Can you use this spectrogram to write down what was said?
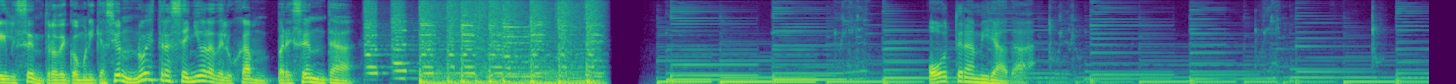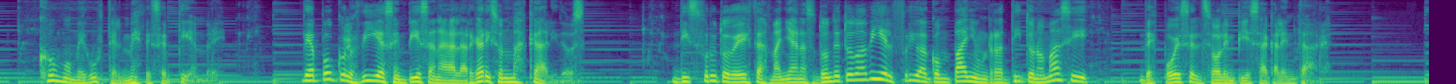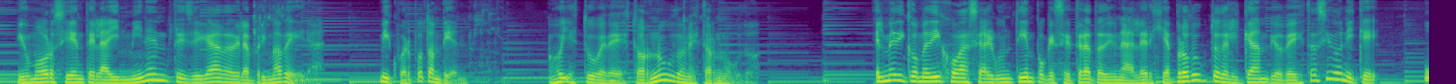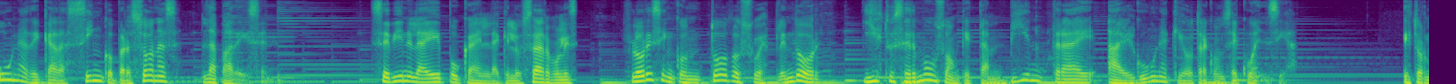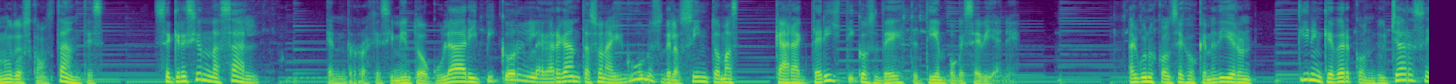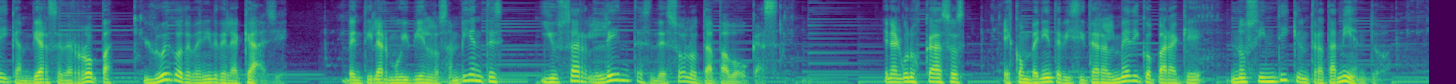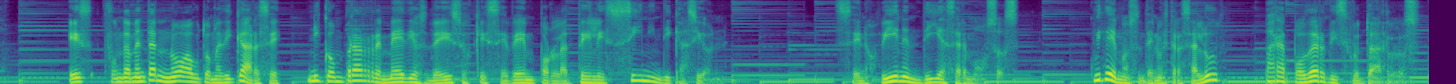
El Centro de Comunicación Nuestra Señora de Luján presenta Otra mirada. ¿Cómo me gusta el mes de septiembre? De a poco los días empiezan a alargar y son más cálidos. Disfruto de estas mañanas donde todavía el frío acompaña un ratito nomás y después el sol empieza a calentar. Mi humor siente la inminente llegada de la primavera. Mi cuerpo también. Hoy estuve de estornudo en estornudo. El médico me dijo hace algún tiempo que se trata de una alergia producto del cambio de estación y que una de cada cinco personas la padecen. Se viene la época en la que los árboles florecen con todo su esplendor y esto es hermoso aunque también trae alguna que otra consecuencia. Estornudos constantes, secreción nasal, enrojecimiento ocular y picor en la garganta son algunos de los síntomas característicos de este tiempo que se viene. Algunos consejos que me dieron tienen que ver con ducharse y cambiarse de ropa luego de venir de la calle, ventilar muy bien los ambientes y usar lentes de solo tapabocas. En algunos casos es conveniente visitar al médico para que nos indique un tratamiento. Es fundamental no automedicarse ni comprar remedios de esos que se ven por la tele sin indicación. Se nos vienen días hermosos. Cuidemos de nuestra salud para poder disfrutarlos.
